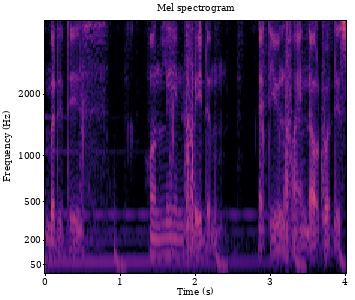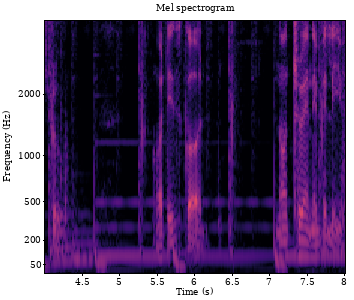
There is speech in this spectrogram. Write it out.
but it is only in freedom that you will find out what is true, what is God, not through any belief,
